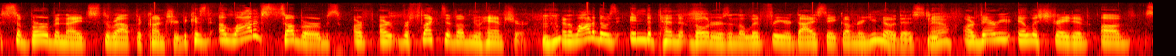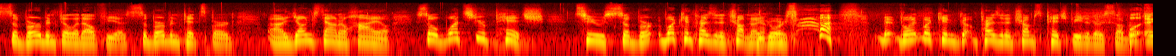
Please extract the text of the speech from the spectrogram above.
suburbanites throughout the country? Because a lot of suburbs are, are reflective of New Hampshire. And a lot of those independent voters in the Live Free or Die state, Governor, you know this, Yeah. are very illustrative of suburban Philadelphia, suburban Pittsburgh, uh, Youngstown, Ohio. So, what's your pitch? To suburb, what can President Trump, not yours, what, what can President Trump's pitch be to those suburbs? Well,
